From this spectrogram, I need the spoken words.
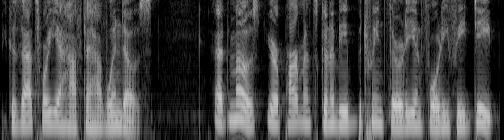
because that's where you have to have windows. At most, your apartment's going to be between 30 and 40 feet deep.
